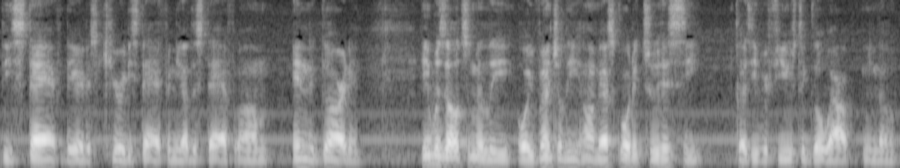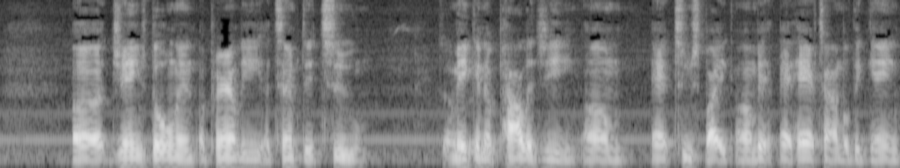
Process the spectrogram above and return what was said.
the staff there, the security staff and the other staff um, in the garden. He was ultimately or eventually um, escorted to his seat because he refused to go out. You know, uh, James Dolan apparently attempted to So, make an apology um, at to Spike um, at, at halftime of the game.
